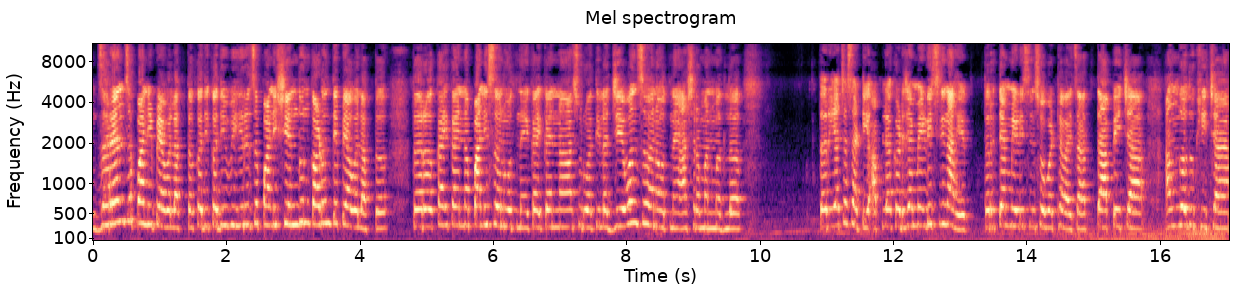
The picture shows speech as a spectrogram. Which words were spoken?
झऱ्यांचं पाणी प्यावं लागतं. कधी कधी विहिरीचं पाणी शेंदून काढून ते प्यावं लागतं. तर काही काहींना पाणी सहन होत नाही. काही काहींना सुरुवातीला जेवण सहन होत नाही आश्रमांमधलं. तर याच्यासाठी आपल्याकडे ज्या मेडिसिन आहेत तर त्या मेडिसिन सोबत ठेवायचा. तापेच्या अंगदुखीच्या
